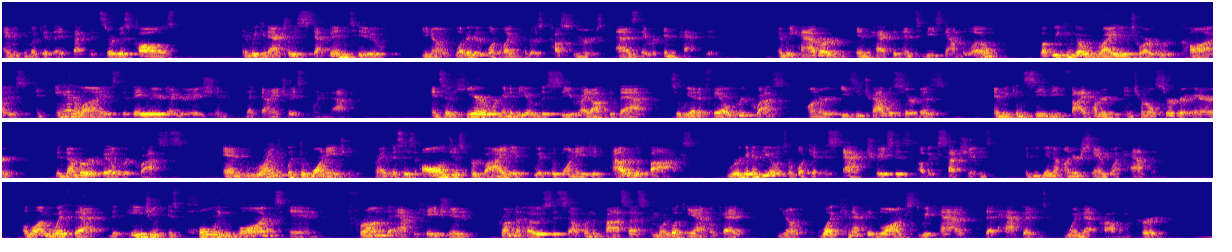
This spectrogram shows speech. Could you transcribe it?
and we can look at the affected service calls, and we can actually step into you know what did it look like for those customers as they were impacted. And we have our impacted entities down below but we can go right into our root cause and analyze the failure degradation that Dynatrace pointed out. And so here we're going to be able to see right off the bat. So we had a failed request on our easyTravel service, and we can see the 500 internal server error, the number of failed requests, and right with the one agent, right? This is all just provided with the one agent out of the box. We're going to be able to look at the stack traces of exceptions and begin to understand what happened. Along with that, the agent is pulling logs in from the application, from the host itself, from the process, and we're looking at okay, you know, what connected logs do we have that happened when that problem occurred?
